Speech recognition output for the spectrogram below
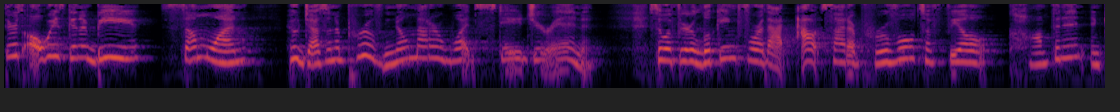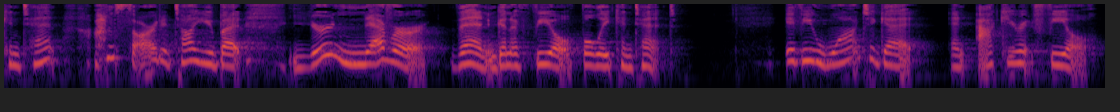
there's always going to be someone who doesn't approve no matter what stage you're in. So if you're looking for that outside approval to feel confident and content, I'm sorry to tell you, but you're never then going to feel fully content. If you want to get an accurate feel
